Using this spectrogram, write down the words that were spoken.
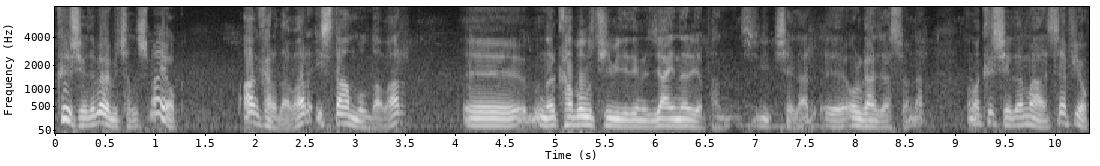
Kırşehir'de böyle bir çalışma yok. Ankara'da var, İstanbul'da var. E, bunlar kablolu TV dediğimiz yayınları yapan şeyler, e, organizasyonlar. Ama Kırşehir'de maalesef yok.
